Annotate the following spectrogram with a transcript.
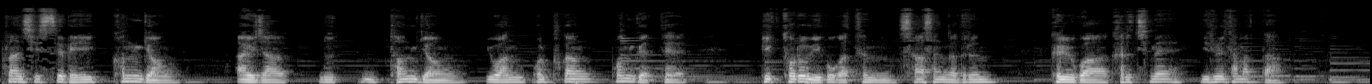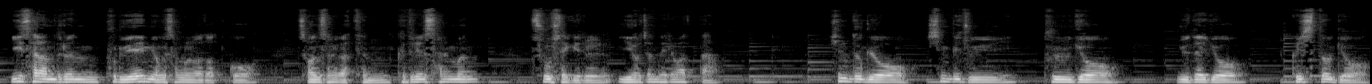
프란시스 베이컨경, 아이작 뉴턴경, 요한 볼프강 폰 괴테, 빅토르 위고 같은 사상가들은 글과 가르침에 이를 담았다. 이 사람들은 불후의 명성을 얻었고 전설 같은 그들의 삶은 수세기를 이어져 내려왔다. 힌두교, 신비주의, 불교, 유대교, 그리스도교,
